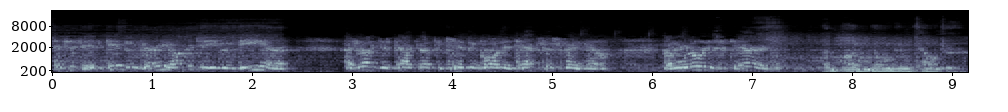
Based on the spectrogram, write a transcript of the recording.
It's just, it's getting very hard to even be here. I feel like just packing up the kids and going to Texas right now. I'm really scared. An unknown encounter,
